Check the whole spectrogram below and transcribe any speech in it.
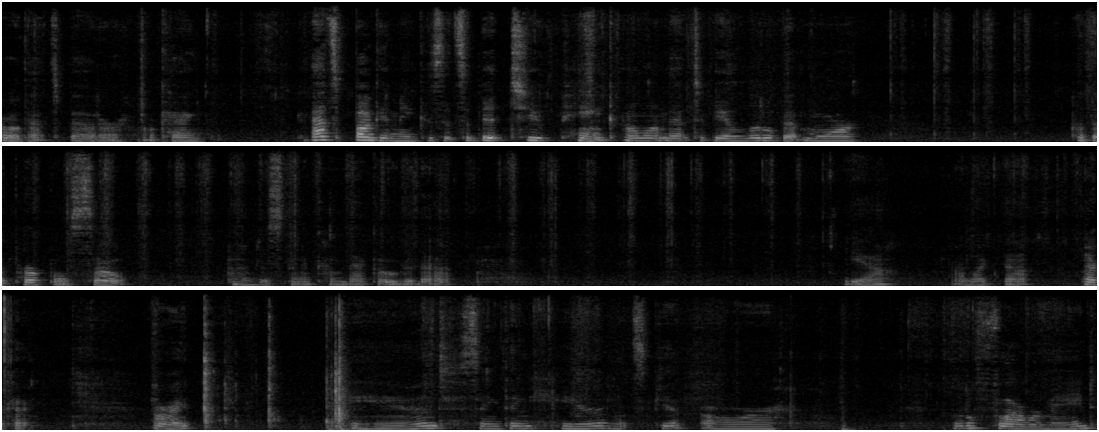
Oh, that's better. Okay. That's bugging me because it's a bit too pink. I want that to be a little bit more of the purple, so I'm just going to come back over that. Yeah, I like that. Okay. All right. And same thing here. Let's get our little flower made.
